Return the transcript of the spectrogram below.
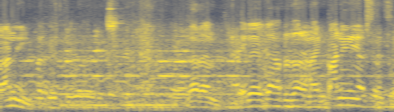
পানি। দাঁড়ান এটা এটা হাতে দাঁড়ান আমি পানি নিয়ে আসতেছি।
